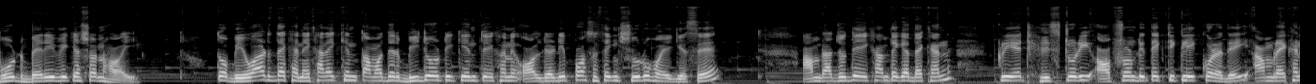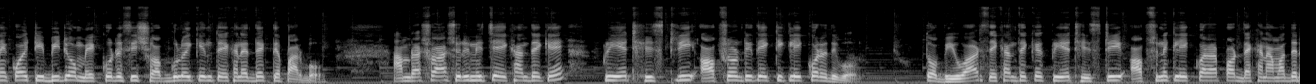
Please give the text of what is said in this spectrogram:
ভোট ভেরিফিকেশন হয়। তো ভিউয়ার্স দেখেন, এখানে কিন্তু আমাদের ভিডিওটি কিন্তু এখানে অলরেডি প্রসেসিং শুরু হয়ে গেছে। আমরা যদি এখান থেকে দেখেন ক্রিয়েট হিস্টোরি অপশনটিতে একটি ক্লিক করে দেই, আমরা এখানে কয়টি ভিডিও মেক করেছি সবগুলোই কিন্তু এখানে দেখতে পারব। আমরা সরাসরি নিচে এখান থেকে ক্রিয়েট হিস্ট্রি অপশনটিতে একটি ক্লিক করে দেব। তো ভিউয়ার্স এখান থেকে ক্রিয়েট হিস্ট্রি অপশনে ক্লিক করার পর দেখেন আমাদের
